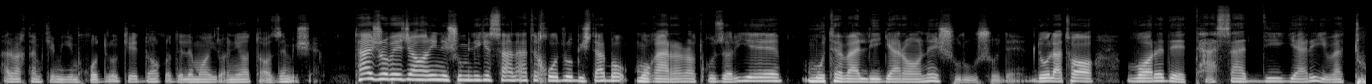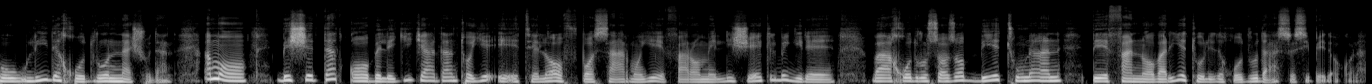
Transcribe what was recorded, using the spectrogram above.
هر وقتم که میگیم خودرو که داغ دل ما ایرانی ها تازه میشه. تجربه جهانی نشون میده که صنعت خودرو بیشتر با مقررات گذاری متولیگرانه شروع شده. دولت ها وارد تصدیگری و تولید خودرو نشدن اما به شدت قابلگی کردن تا یه ائتلاف با سرمایه فراملی شکل بگیره و خودروسازا بتونن به فناوری تولید خودرو دسترسی پیدا کنن.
